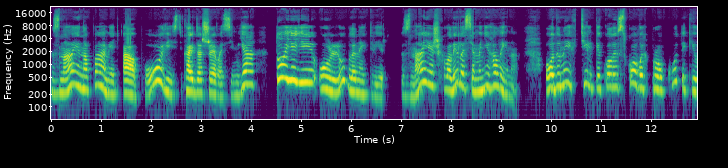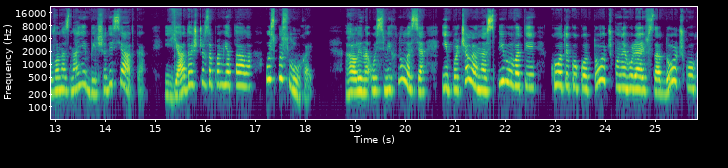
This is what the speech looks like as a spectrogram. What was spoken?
знає на пам'ять, а повість Кайдашева сім'я то її улюблений твір. Знаєш, хвалилася мені Галина. Одних тільки колискових про котиків вона знає більше десятка. І я дещо запам'ятала, ось послухай. Галина усміхнулася і почала наспівувати котику коточку, не гуляй в садочку,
